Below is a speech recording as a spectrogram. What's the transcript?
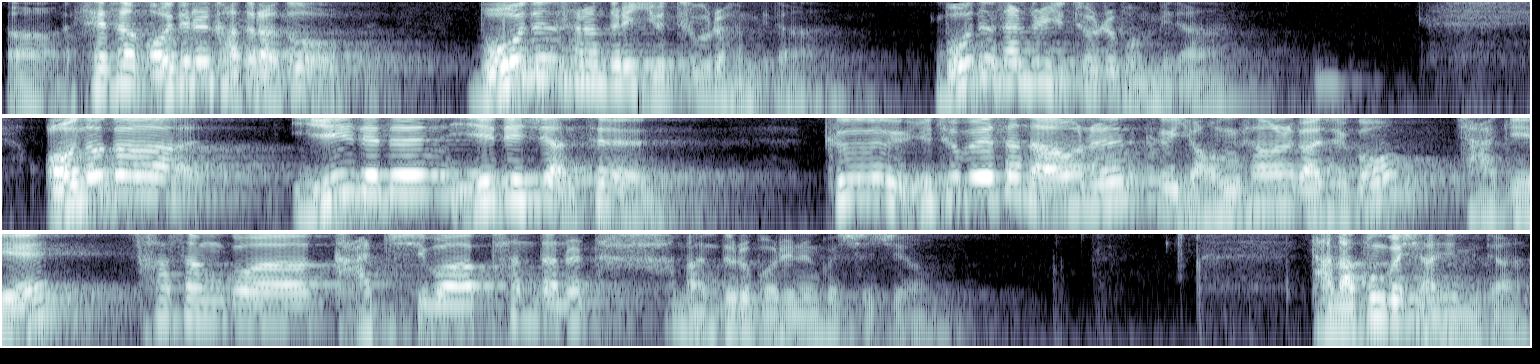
어, 세상 어디를 가더라도 모든 사람들이 유튜브를 합니다. 모든 사람들이 유튜브를 봅니다. 언어가 이해되든 이해되지 않든 그 유튜브에서 나오는 그 영상을 가지고 자기의 사상과 가치와 판단을 다 만들어 버리는 것이죠. 다 나쁜 것이 아닙니다.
